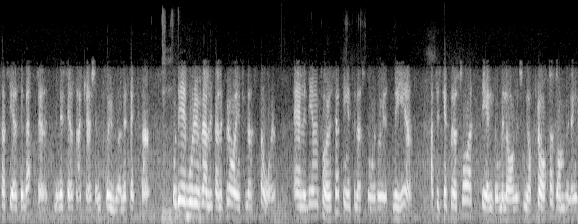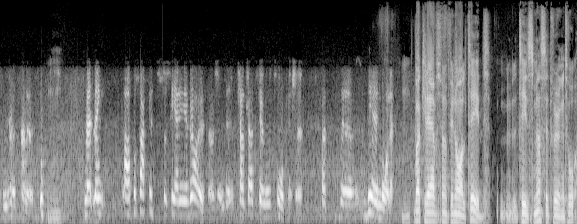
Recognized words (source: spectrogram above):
placera sig bättre. Det vill säga så här, kanske en sjua eller sexa. Mm. Och det vore väldigt, väldigt bra inför nästa år. Eller det är en förutsättning inför nästa år, då är det ett VM. Att vi ska kunna ta ett steg då med lagen som jag har pratat om hur länge som helst här nu. Mm. Men, men ja, på pappret så ser det ju bra ut. Alltså. Framförallt 2002 kanske. Så att, eh, det är målet. Mm. Vad krävs för en finaltid tidsmässigt för Unge 2?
